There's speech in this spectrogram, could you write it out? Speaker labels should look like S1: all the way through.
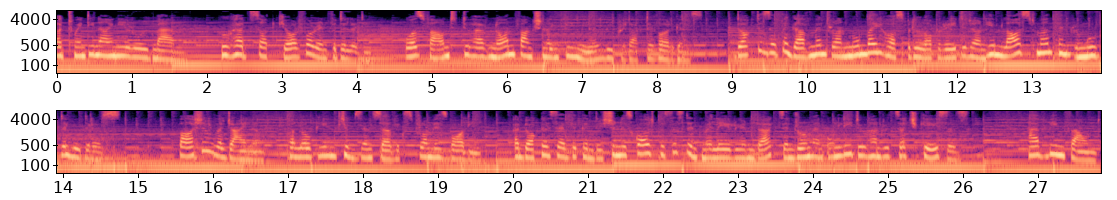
S1: A 29-year-old man who had sought cure for infertility was found to have non-functioning female reproductive organs. Doctors at the government-run Mumbai hospital operated on him last month and removed a uterus, partial vagina, fallopian tubes and cervix from his body. A doctor said the condition is called persistent Mullerian duct syndrome and only 200 such cases have been found.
